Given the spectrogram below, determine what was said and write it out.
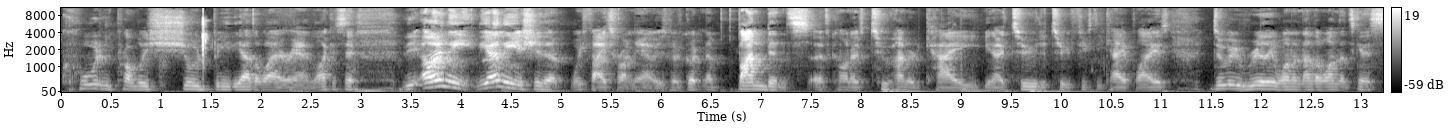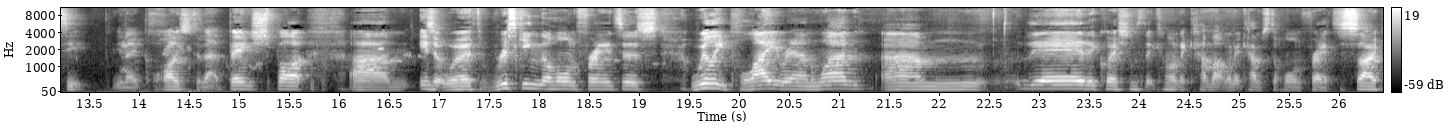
could and probably should be the other way around. Like I said, the only the only issue that we face right now is we've got an abundance of kind of 200k, you know, 2 to 250k players. Do we really want another one that's going to sit, you know, close to that bench spot? Um, is it worth risking the Horne-Francis? Will he play round one? Um, they're the questions that kind of come up when it comes to Horne-Francis. So,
